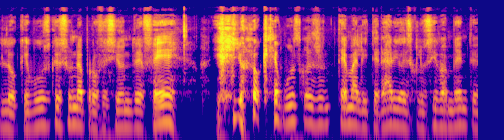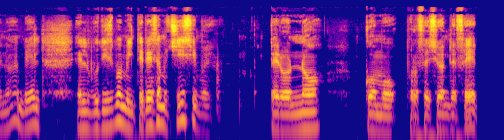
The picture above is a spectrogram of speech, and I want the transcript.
lo que busca es una profesión de fe. Y yo lo que busco es un tema literario exclusivamente, ¿no? A mí el, el budismo me interesa muchísimo, pero no como profesión de fe.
